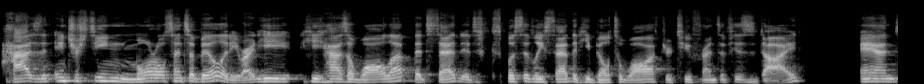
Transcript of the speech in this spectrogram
has an interesting moral sensibility, right? He he has a wall up that said it's explicitly said that he built a wall after two friends of his died. And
